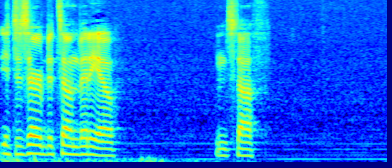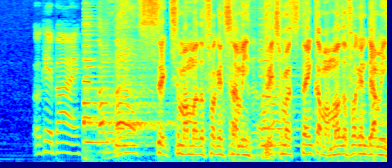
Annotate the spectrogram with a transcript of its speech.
it deserved its own video and stuff. Okay, bye. Sick to my motherfucking tummy. Bitch must think I'm a motherfucking dummy.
